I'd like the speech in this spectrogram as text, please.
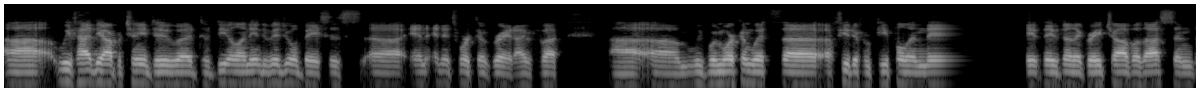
uh, we've had the opportunity to uh, to deal on individual basis, uh, and and it's worked out great. I've uh, um, we've been working with a few different people, and they they've done a great job with us, and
